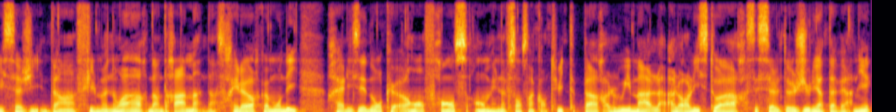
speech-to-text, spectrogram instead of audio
Il s'agit d'un film noir, d'un drame, d'un thriller comme on dit, réalisé donc en France en 1958 par Louis Malle. Alors l'histoire, c'est celle de Julien Tavernier,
